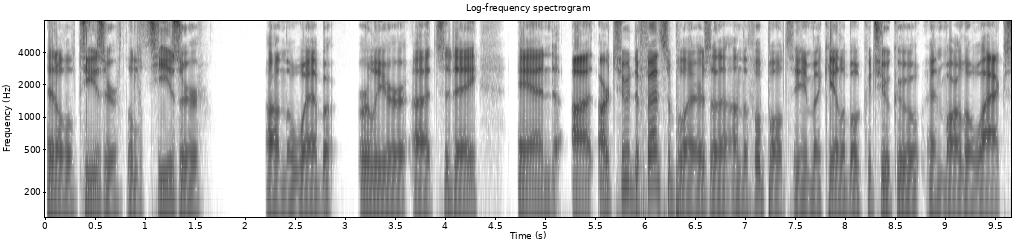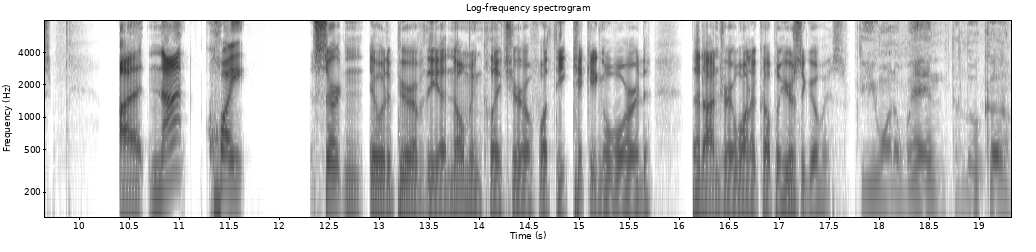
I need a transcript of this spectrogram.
Had a little teaser, little teaser on the web earlier uh, today. And uh, our two defensive players on, on the football team, uh, Caleb Okechukwu and Marlowe Wax, uh, not quite certain, it would appear, of the uh, nomenclature of what the kicking award that Andre won a couple years ago is. Do you want to win the Luca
